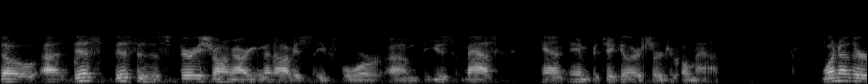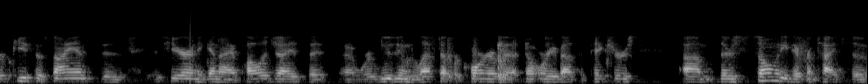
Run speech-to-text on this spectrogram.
So uh, this, this is a very strong argument, obviously, for um, the use of masks and in particular surgical masks. One other piece of science is, is here, and again, I apologize that uh, we're losing the left upper corner, but don't worry about the pictures. Um, there's so many different types of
